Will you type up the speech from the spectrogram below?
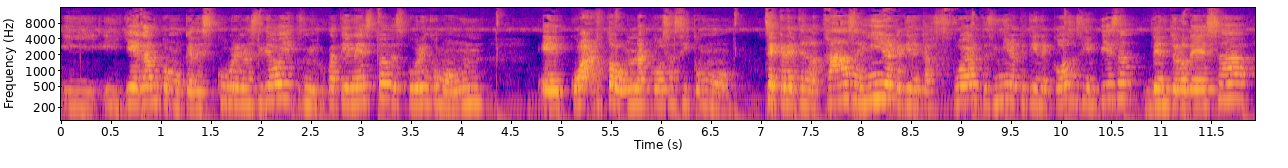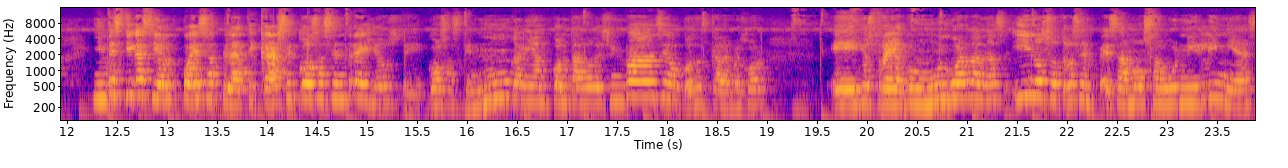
y, llegan como que descubren así de, oye, pues mi papá tiene esto, descubren como un eh, cuarto una cosa así como secreta en la casa y mira que tiene casas fuertes y mira que tiene cosas y empiezan dentro de esa investigación pues a platicarse cosas entre ellos, de cosas que nunca habían contado de su infancia o cosas que a lo mejor ellos traían como muy guardadas y nosotros empezamos a unir líneas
